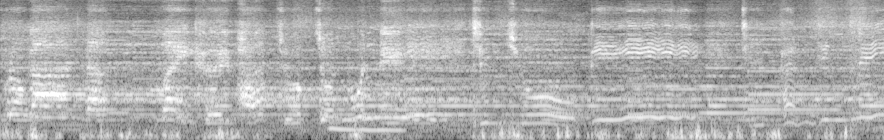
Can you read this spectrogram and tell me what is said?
เพราะงานหนัก ไม่เคยพักจบจนวันนี้จึงโชคดี ที่แผ่นดินนี้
